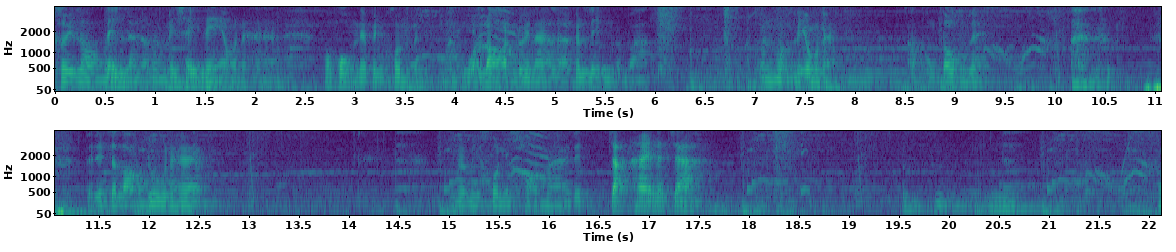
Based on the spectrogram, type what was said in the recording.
เคยลองเล่นแล้วนะมันไม่ใช่แนวนะฮะเพราะผมเนี่ยเป็นคนเหมือนเหมือนหัวร้อนด้วยนะ แล้วก็เล่นแบบว่า มันหมดเร็วนะ เอาตรงๆเลย แต่เดี๋ยวจะลองดูนะฮะ เมื่อมีคนขอมาเดี๋ยวจัดให้นะจ๊ะโห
